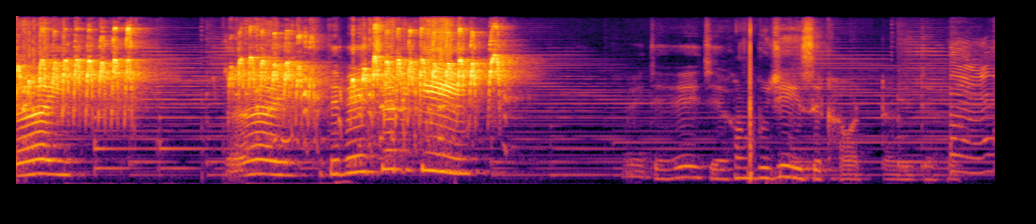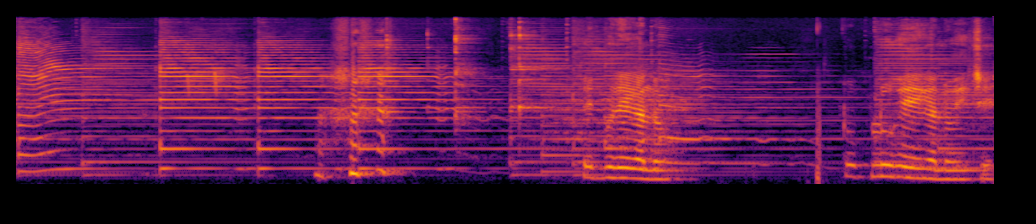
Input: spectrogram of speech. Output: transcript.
এই এই, খেতে পেয়েছেন কি? এই যে এই যে, এখন বুঝে গেছে খাবারটা, এই দেখো। পেট ভরে গেল। টুকলু হয়ে গেল, এই যে।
